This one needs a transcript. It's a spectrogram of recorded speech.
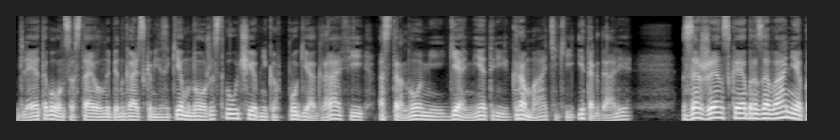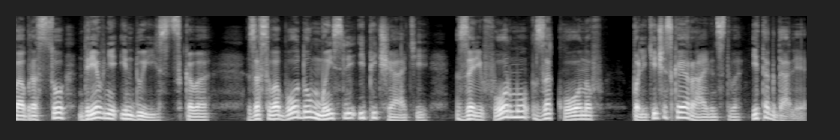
для этого он составил на бенгальском языке множество учебников по географии, астрономии, геометрии, грамматике и так далее. За женское образование по образцу древнеиндуистского, за свободу мысли и печати, за реформу законов, политическое равенство и так далее.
